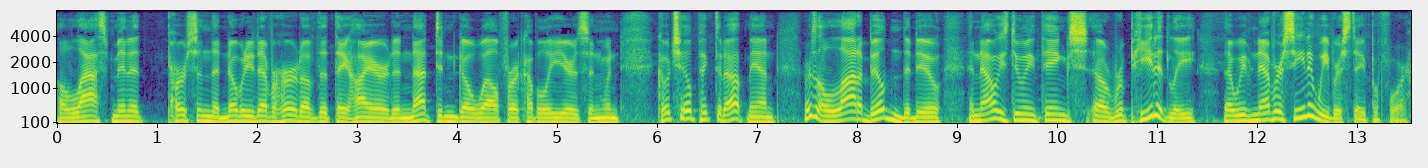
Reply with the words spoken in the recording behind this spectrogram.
a last minute person that nobody had ever heard of that they hired, and that didn't go well for a couple of years. And when Coach Hill picked it up, man, there was a lot of building to do, and now he's doing things uh, repeatedly that we've never seen at Weber State before.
